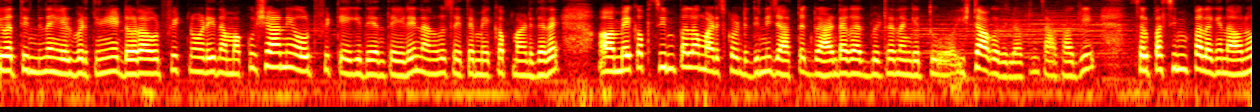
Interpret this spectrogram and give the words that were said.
ಇವತ್ತಿನ ದಿನ ಹೇಳ್ಬಿಡ್ತೀನಿ. ಡೋರಾ ಔಟ್ಫಿಟ್ ನೋಡಿ, ನಮ್ಮ ಕುಶಾನಿ ಔಟ್ಫಿಟ್ ಹೇಗಿದೆ ಅಂತ ಹೇಳಿ ನನಗೂ ಸಹಿತ ಮೇಕಪ್ ಮಾಡಿದ್ದಾರೆ. ಮೇಕಪ್ ಸಿಂಪಲಾಗಿ ಮಾಡಿಸ್ಕೊಂಡಿದ್ದೀನಿ. ಜಾಸ್ತಿ ಗ್ರ್ಯಾಂಡಾಗಿ ಅದು ಬಿಟ್ಟರೆ ನನಗೆ ತು, ಇಷ್ಟ ಆಗೋದಿಲ್ಲ ಫ್ರೆಂಡ್ಸ್ ಹಾಗಾಗಿ ಸ್ವಲ್ಪ ಸಿಂಪಲಾಗಿ ನಾನು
